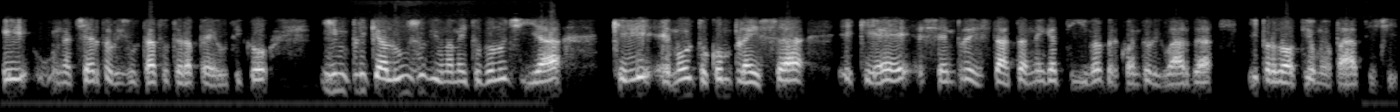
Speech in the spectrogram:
e un certo risultato terapeutico implica l'uso di una metodologia che è molto complessa e che è sempre stata negativa per quanto riguarda i prodotti omeopatici.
